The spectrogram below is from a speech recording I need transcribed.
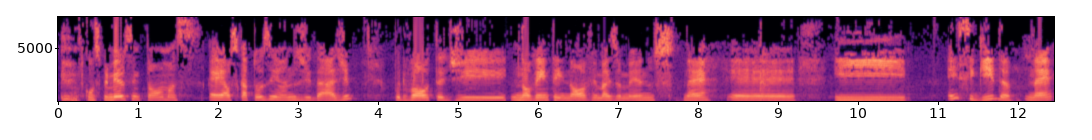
com os primeiros sintomas é, aos 14 anos de idade, por volta de 99 mais ou menos, né? É, e em seguida, né,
